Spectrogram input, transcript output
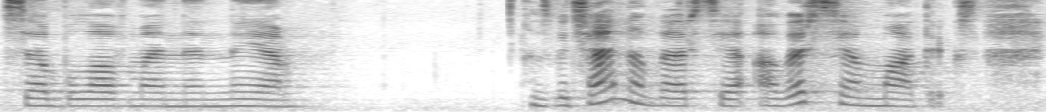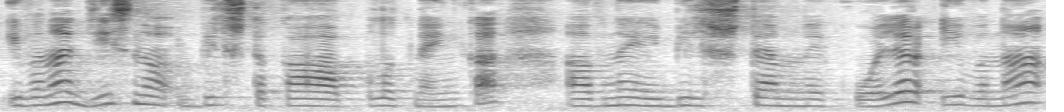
це була в мене не звичайна версія, а версія Matrix. І вона дійсно більш така плотненька, в неї більш темний колір, і вона.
